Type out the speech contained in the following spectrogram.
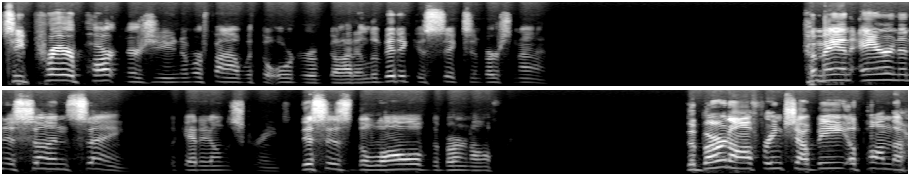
See, prayer partners you, number five, with the order of God. In Leviticus 6 and verse 9. Command Aaron and his sons, saying, Look at it on the screens. This is the law of the burnt offering. The burnt offering shall be upon the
